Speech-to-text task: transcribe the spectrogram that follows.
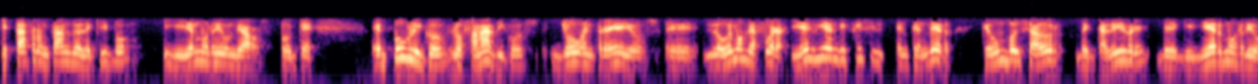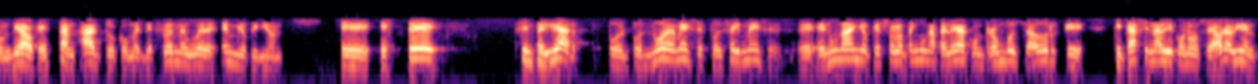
está afrontando el equipo y Guillermo Ridondeados, porque el público, los fanáticos, yo entre ellos, eh, lo vemos de afuera y es bien difícil entender que un bolseador del calibre de Guillermo Ridondeado, que es tan alto como el de Floyd Mayweather, en mi opinión, eh, esté sin pelear por, por nueve meses, por seis meses, eh, en un año que solo tenga una pelea contra un bolseador que, que casi nadie conoce. Ahora bien,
